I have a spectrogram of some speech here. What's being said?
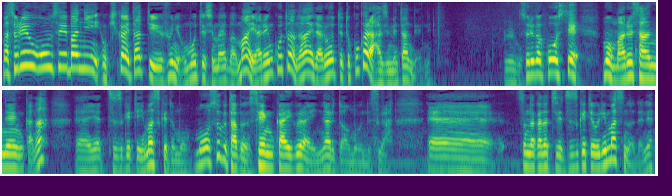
まあ、それを音声版に置き換えたっていうふうに思ってしまえばまあやれんことはないだろうってとこから始めたんだよね。うん、それがこうしてもう丸3年かな、えー、続けていますけどももうすぐ多分1000回ぐらいになるとは思うんですが、えー、そんな形で続けておりますのでね。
